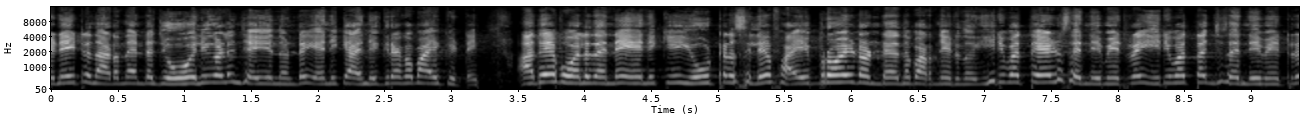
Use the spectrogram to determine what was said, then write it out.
എണീറ്റ് നടന്ന് എന്റെ ജോലികളും ചെയ്യുന്നുണ്ട്. എനിക്ക് അനുഗ്രഹമായി കിട്ടി. അതേപോലെ തന്നെ എനിക്ക് യൂട്രസിൽ ഫൈബ്രോയിഡ് ഉണ്ട് എന്ന് പറഞ്ഞിരുന്നു. ഇരുപത്തേഴ് സെന്റിമീറ്റർ ഇരുപത്തഞ്ച് സെന്റിമീറ്റർ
